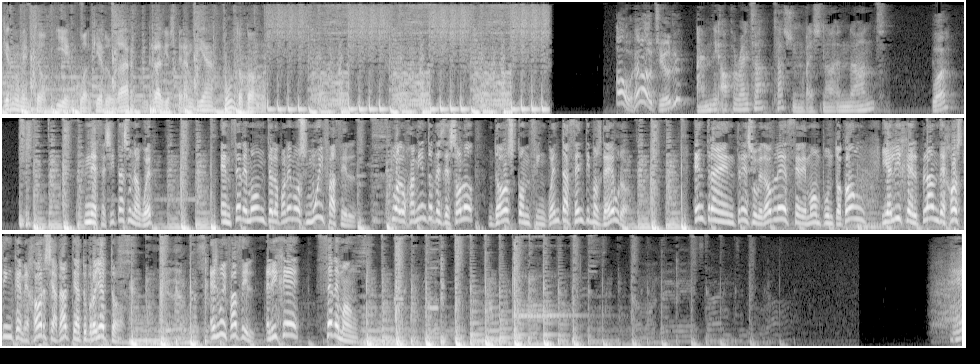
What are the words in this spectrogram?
cualquier momento y en cualquier lugar, radioesperantia.com. Oh, hello, children. I'm the operator, Taschenrechner in der Hand. What? ¿Necesitas una web? En Cedemon te lo ponemos muy fácil. Tu alojamiento desde solo 2,50 céntimos de euro. Entra en www.cedemon.com y elige el plan de hosting que mejor se adapte a tu proyecto. Es muy fácil. Elige Cedemon.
